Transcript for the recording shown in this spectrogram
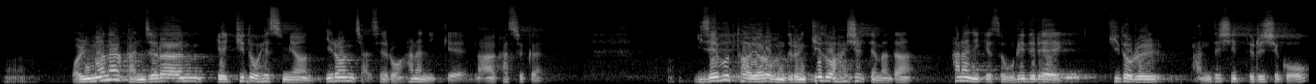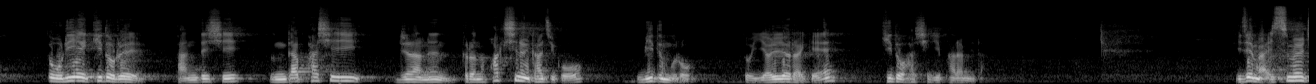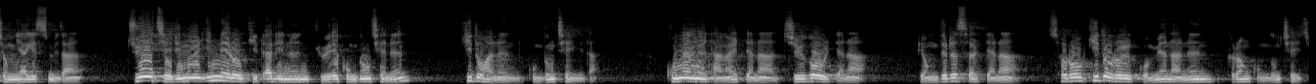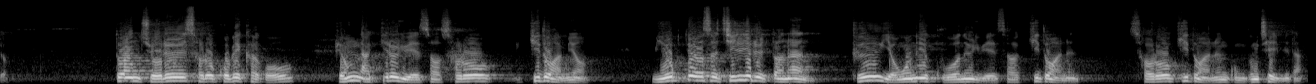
어, 얼마나 간절하게 기도했으면 이런 자세로 하나님께 나아갔을까요? 이제부터 여러분들은 기도하실 때마다 하나님께서 우리들의 기도를 반드시 들으시고 또 우리의 기도를 반드시 응답하시리라는 그런 확신을 가지고 믿음으로 또 열렬하게 기도하시기 바랍니다. 이제 말씀을 정리하겠습니다. 주의 재림을 인내로 기다리는 교회 공동체는 기도하는 공동체입니다. 고난을 당할 때나 즐거울 때나 병들었을 때나 서로 기도를 고면하는 그런 공동체이죠. 또한 죄를 서로 고백하고 병 낫기를 위해서 서로 기도하며 미혹되어서 진리를 떠난 그 영혼의 구원을 위해서 기도하는 서로 기도하는 공동체입니다.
